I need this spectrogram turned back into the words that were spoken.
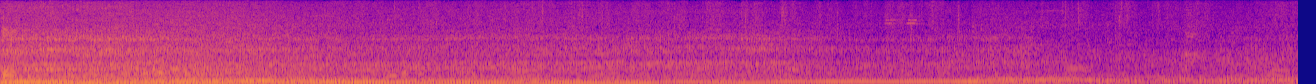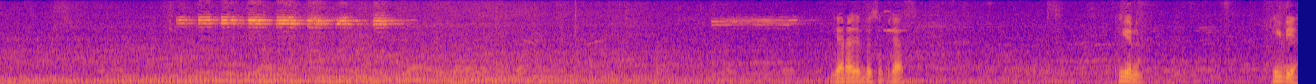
ठीक है ग्यारह हज़ार दो सौ पचास। ठीक है ना? ठीक दिया।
